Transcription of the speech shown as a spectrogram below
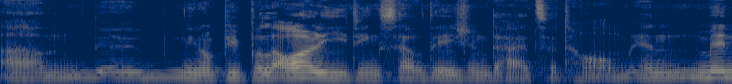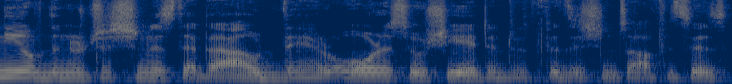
Um, you know, people are eating South Asian diets at home, and many of the nutritionists that are out there or associated with physicians' offices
